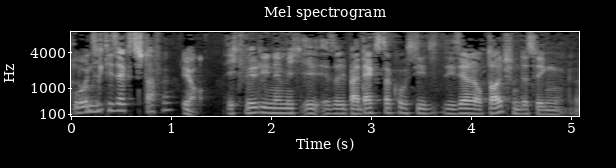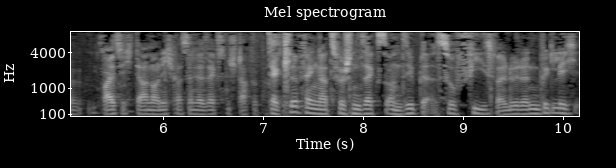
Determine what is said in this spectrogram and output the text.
Lohnt sich die sechste Staffel? Ja. Ich will die nämlich, also bei Dexter gucke ich die, die Serie auf Deutsch und deswegen äh, weiß ich da noch nicht, was in der sechsten Staffel Der passiert. Cliffhanger zwischen sechster und siebter ist so fies, weil du dann wirklich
